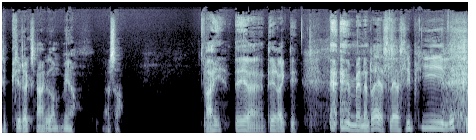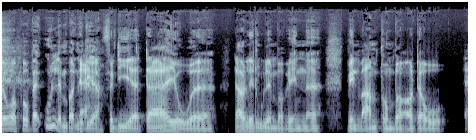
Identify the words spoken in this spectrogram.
det bliver der ikke snakket om mere. Altså, Nej, det er, det er rigtigt. Men Andreas, lad os lige blive lidt klogere på, hvad ulemperne ja, de er. fordi at der er jo øh, der er jo lidt ulemper ved en, øh, ved en varmepumpe, og der er jo, ja,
